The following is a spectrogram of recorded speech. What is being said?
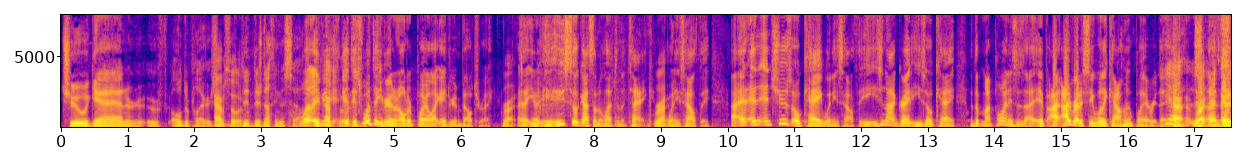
Choo again or, or older players. Absolutely. th- there's nothing to sell. Well, if you, it, it's one thing if you're an older player like Adrian Beltre, Right. Uh, you know, he, he's still got something left in the tank Right. when he's healthy. Uh, and, and and Choo's okay when he's healthy. He's not great. He's okay. But the, my point is, is if I, I'd rather see Willie Calhoun play every day. Yeah, Uh, right. And, And,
